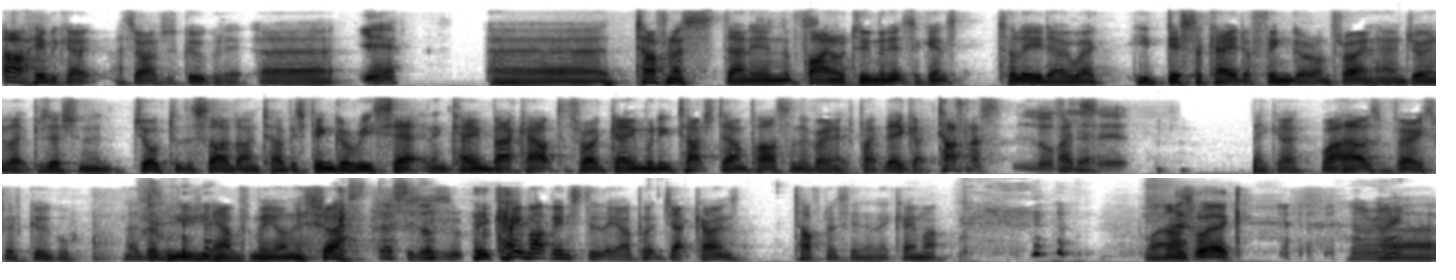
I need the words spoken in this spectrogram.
oh, here we go. Sorry, I've just googled it. Uh, Yeah, uh, toughness done in the final two minutes against Toledo, where he dislocated a finger on throwing hand during late possession and jogged to the sideline to have his finger reset, and then came back out to throw a game-winning touchdown pass on the very next play. There you go, toughness. love Right to see it. There you go. Wow, that was a very swift Google. That doesn't usually happen for me on this show. That's it done. It came up instantly. I put Jack Coan's toughness in, and it came up. Wow. Nice work. All right. Uh,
